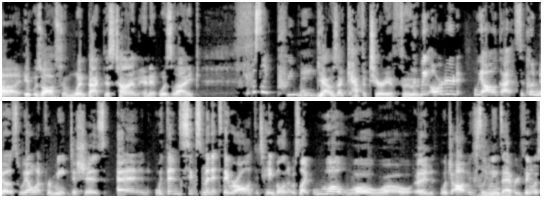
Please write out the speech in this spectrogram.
Uh, it was awesome. Went back this time, and it was like It was like pre-made. yeah, it was like cafeteria food. Like we ordered, we all got secundos. We all went for meat dishes, and within six minutes, they were all at the table, and it was like, whoa, whoa, whoa, and which obviously means everything was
